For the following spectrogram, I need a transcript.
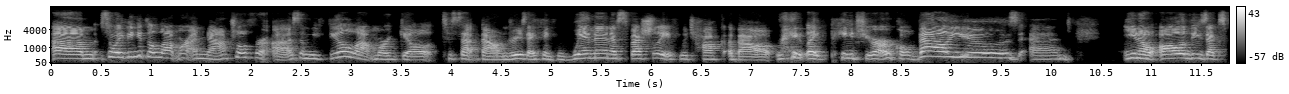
Um, so I think it's a lot more unnatural for us, and we feel a lot more guilt to set boundaries. I think women, especially if we talk about right, like patriarchal values and you know all of these ex-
